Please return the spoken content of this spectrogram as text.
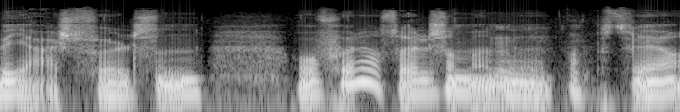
begjærsfølelsen overfor, altså. Eller som mm, absolutt. Ja.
